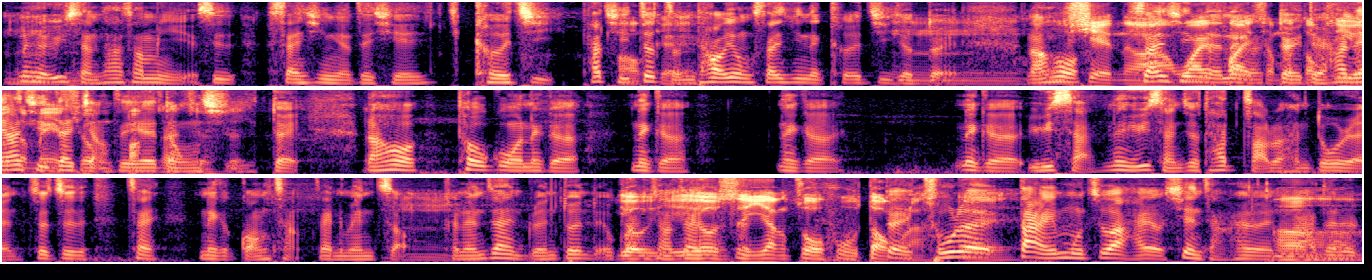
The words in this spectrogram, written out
那个雨伞它上面也是三星的这些科技，它其实这整套用三星的科技就对。然后三星的那个对对，他人家其实在讲这些东西对。然后透过那个那个那个那个雨伞，那雨伞就他找了很多人，就是在那个广场在那边走，可能在伦敦的广场又是一样做互动。对，除了大荧幕之外，还有现场还有人拿着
